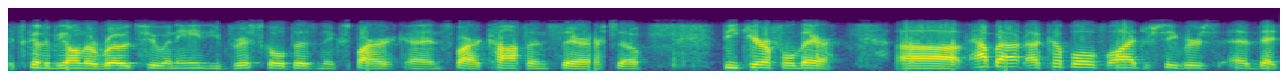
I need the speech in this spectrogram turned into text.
It's going to be on the road too, and Andy Driskel doesn't inspire uh, inspire confidence there. So be careful there. Uh, how about a couple of wide receivers uh, that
